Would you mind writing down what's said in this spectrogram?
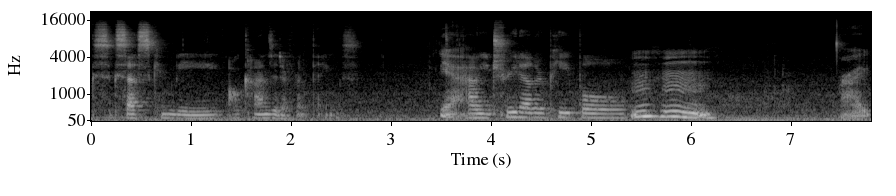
Success can be all kinds of different things. yeah How you treat other people. Mm-hmm. Right.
